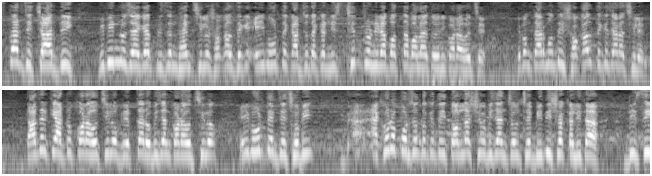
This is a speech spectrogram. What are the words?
রাস্তার যে চারদিক, বিভিন্ন জায়গায় প্রিজন ভ্যান ছিল সকাল থেকে, এই মুহূর্তে কার্যত একটা নিশ্ছিদ্র নিরাপত্তা বলয় তৈরি করা হয়েছে। এবং তার মধ্যেই সকাল থেকে যারা ছিলেন, তাদেরকে আটক করা হচ্ছিল, গ্রেপ্তার অভিযান করা হচ্ছিল। এই মুহূর্তের যে ছবি, এখনও পর্যন্ত কিন্তু এই তল্লাশি অভিযান চলছে। বিদিশা কালিতা, ডিসি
